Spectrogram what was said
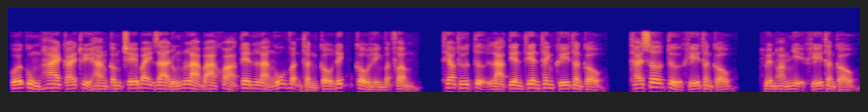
cuối cùng hai cái thủy hàng cấm chế bay ra đúng là ba khỏa tên là ngũ vận thần cầu đích cầu hình vật phẩm theo thứ tự là tiên thiên thanh khí thần cầu, thái sơ tử khí thần cầu, huyền hoàng nhị khí thần cầu.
